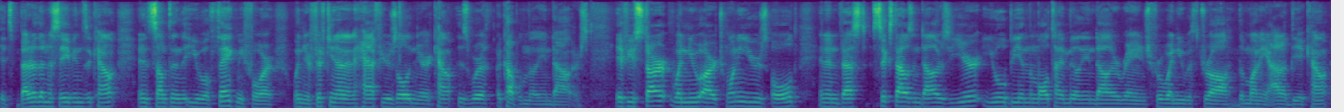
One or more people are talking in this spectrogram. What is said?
It's better than a savings account and it's something that you will thank me for when you're 59 and a half years old and your account is worth a couple million dollars. If you start when you are 20 years old and invest $6,000 a year, you will be in the multi-million dollar range for when you withdraw the money out of the account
